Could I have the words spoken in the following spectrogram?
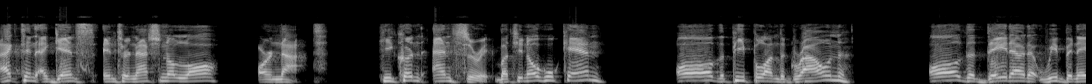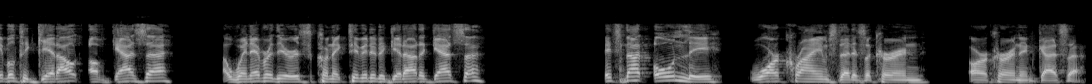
acting against international law or not? He couldn't answer it. But you know who can? All the people on the ground, all the data that we've been able to get out of Gaza uh, whenever there is connectivity to get out of Gaza. It's not only war crimes that is occurring are occurring in Gaza.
